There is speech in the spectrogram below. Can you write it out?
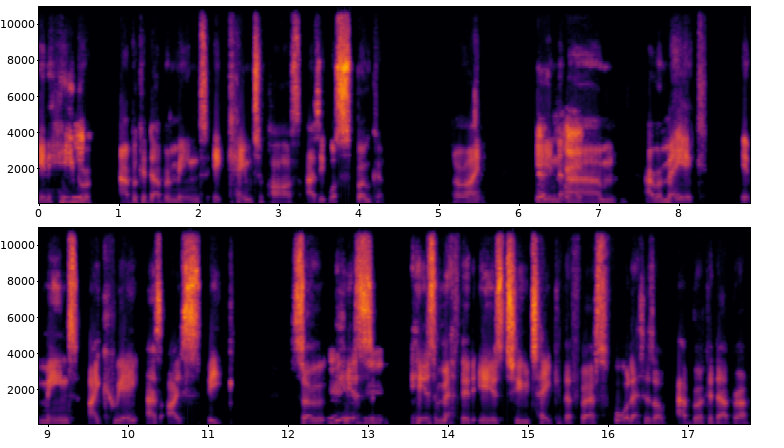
in Hebrew, yeah. abracadabra means it came to pass as it was spoken. All right. In um, Aramaic, it means I create as I speak. So mm-hmm. his his method is to take the first four letters of abracadabra.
